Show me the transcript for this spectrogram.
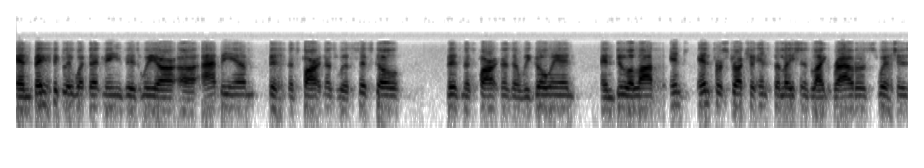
And basically, what that means is we are uh, IBM business partners with Cisco business partners, and we go in and do a lot of in- infrastructure installations like routers, switches,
